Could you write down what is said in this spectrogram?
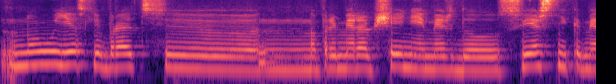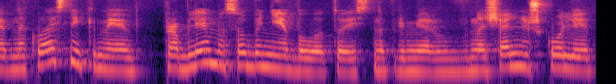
Ну, если брать, э, например, общение между сверстниками и одноклассниками, проблем особо не было. То есть, например, в начальной школе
